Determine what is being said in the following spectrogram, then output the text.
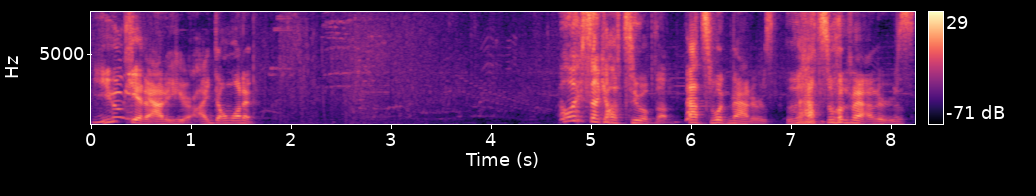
You get out of here. I don't want to... At least I got two of them. That's what matters. That's what matters.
